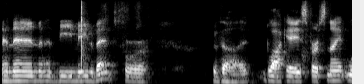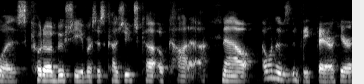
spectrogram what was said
And then the main event for the Block A's first night was Kota Ibushi versus Kazuchika Okada. Now, I want to be fair here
